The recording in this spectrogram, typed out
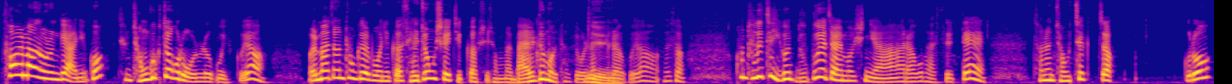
서울만 오른 게 아니고 지금 전국적으로 오르고 있고요. 얼마 전 통계를 보니까 세종시의 집값이 정말 말도 못하게 올랐더라고요. 예. 그래서 그럼 도대체 이건 누구의 잘못이냐라고 봤을 때 저는 정책적으로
